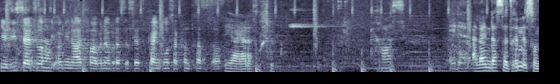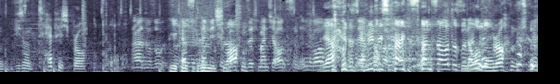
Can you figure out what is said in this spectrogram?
Hier siehst du jetzt noch die Originalfarbe, ne? aber das ist jetzt kein großer Kontrast auch. Ja, ja, das ist schlimm. Krass. Ey, der, allein das da drin ist so ein, wie so ein Teppich, Bro. Also so, Hier so kannst du drin schlafen. sich manche Autos im Innenraum. Ja, das ist gemütlicher als sonst Autos im No Innenraum. front.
